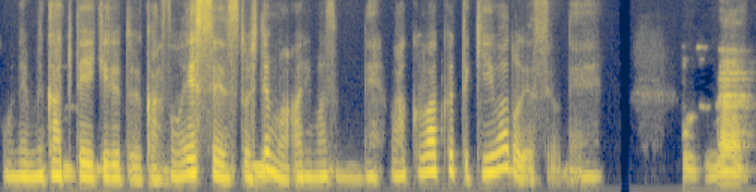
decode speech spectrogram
こう、ね、向かっていけるというか、そのエッセンスとしてもありますもんね。ワクワクってキーワードですよね。そうですね。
